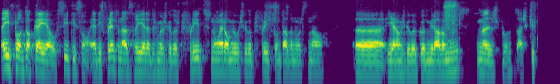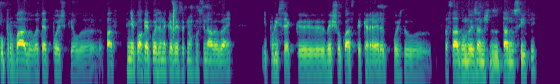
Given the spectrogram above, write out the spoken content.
Aí pronto, ok, é o Citizen, é diferente, o Nasri era dos meus jogadores preferidos, não era o meu jogador preferido quando estava no Arsenal uh, e era um jogador que eu admirava muito, mas pronto, acho que ficou provado até depois que ele pá, tinha qualquer coisa na cabeça que não funcionava bem e por isso é que deixou quase de ter carreira depois do passado um, dois anos de estar no City.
